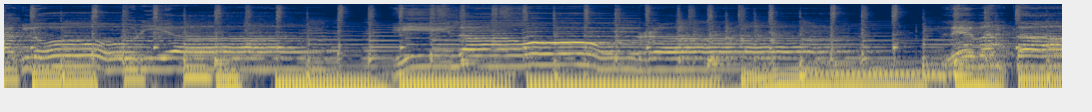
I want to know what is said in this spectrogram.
la gloria y la honra. Levantar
